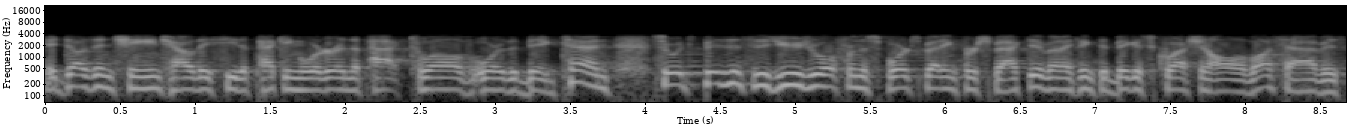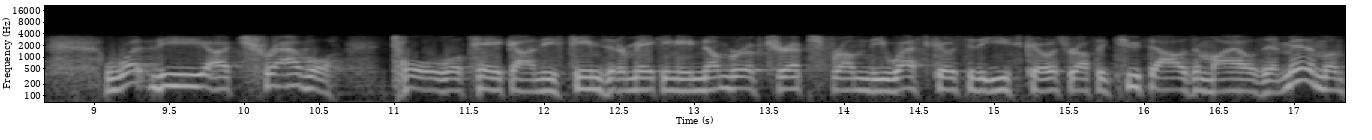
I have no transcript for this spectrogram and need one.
It doesn't change how they see the pecking order in the Pac 12 or the Big Ten. So it's business as usual from the sports betting perspective. And I think the biggest question all of us have is what the uh, travel toll will take on these teams that are making a number of trips from the West Coast to the East Coast, roughly 2,000 miles at minimum,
